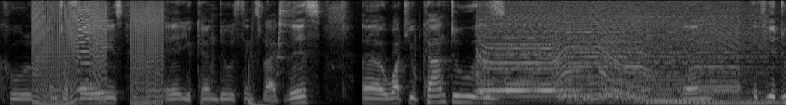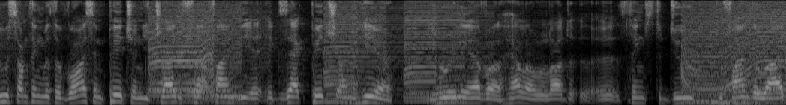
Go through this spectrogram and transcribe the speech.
cool interface. Uh, you can do things like this. Uh, what you can't do is um, if you do something with a voice and pitch and you try to find the exact pitch on here, you really have a hell of a lot of uh, things to do to find the right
